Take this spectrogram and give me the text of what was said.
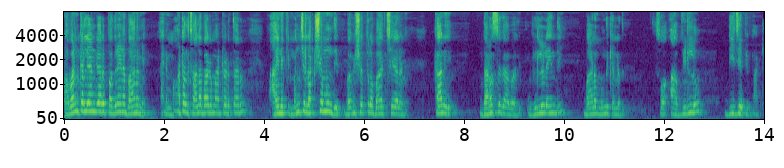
పవన్ కళ్యాణ్ గారు పదునైన బాణమే. ఆయన మాటలు చాలా బాగా మాట్లాడతారు. ఆయనకి మంచి లక్ష్యం ఉంది భవిష్యత్తులో బాగా చేయాలని. కానీ ధనస్సు కావాలి. విల్లు లేనిది బాణం ముందుకెళ్ళదు. సో ఆ విల్లు బీజేపీ పార్టీ.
